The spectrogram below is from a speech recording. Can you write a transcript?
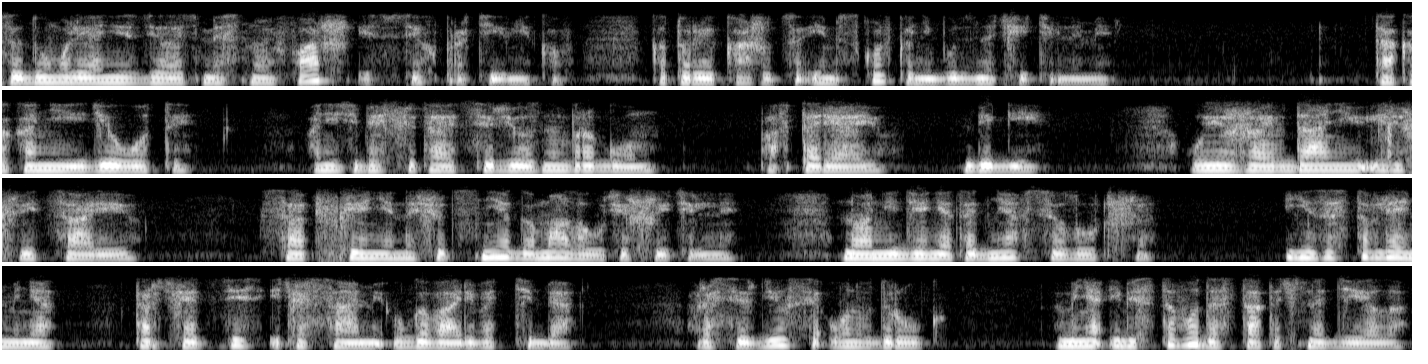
задумали они сделать мясной фарш из всех противников, которые кажутся им сколько-нибудь значительными. Так как они идиоты, они тебя считают серьезным врагом. Повторяю, беги. Уезжай в Данию или Швейцарию. Сообщения насчет снега мало утешительны, но они день ото дня все лучше». И не заставляй меня торчать здесь и часами уговаривать тебя. Рассердился он вдруг. У меня и без того достаточно дела.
